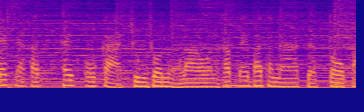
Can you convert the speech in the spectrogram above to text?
ล็ก ๆ นะครับ ให้โอกาสชุมชนของเรานะครับได้พัฒนาเติบโตไป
